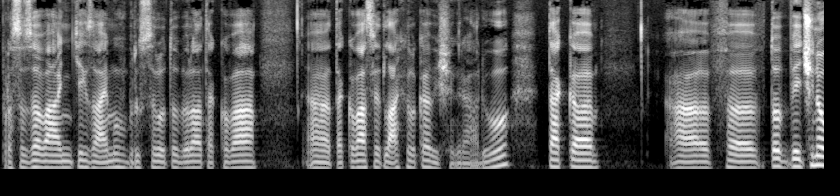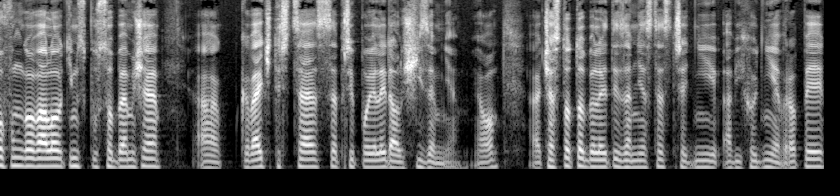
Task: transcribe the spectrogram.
prosazování těch zájmů v Bruselu to byla taková taková světlá chvilka Vyšegrádu, tak to většinou fungovalo tím způsobem, že k V4 se připojily další země. Jo? Často to byly ty země z té střední a východní Evropy,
